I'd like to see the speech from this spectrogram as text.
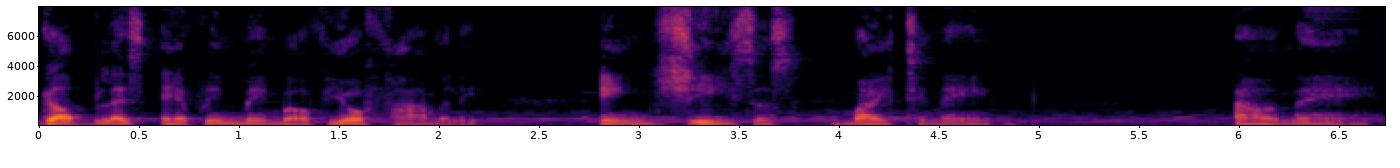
God bless every member of your family. In Jesus' mighty name. Amen.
